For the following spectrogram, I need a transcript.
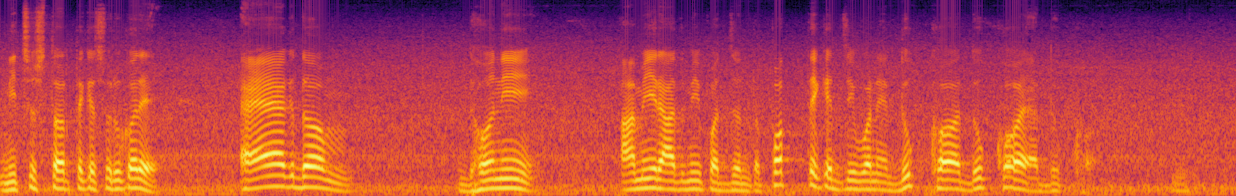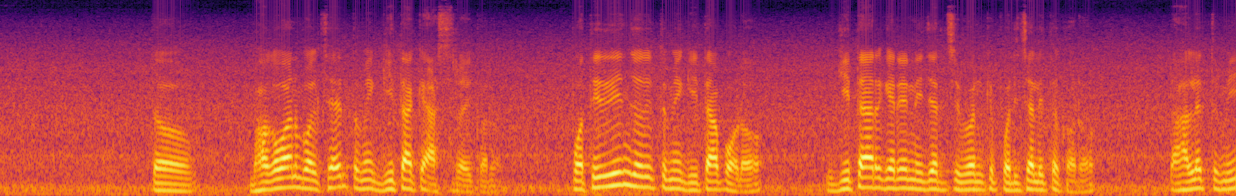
নিচু স্তর থেকে শুরু করে একদম ধনী, আমির আদমি পর্যন্ত প্রত্যেকের জীবনে দুঃখ দুঃখ আর দুঃখ। তো ভগবান বলছেন, তুমি গীতাকে আশ্রয় করো। প্রতিদিন যদি তুমি গীতা পড়ো, গীতার জ্ঞানে নিজের জীবনকে পরিচালিত করো, তাহলে তুমি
